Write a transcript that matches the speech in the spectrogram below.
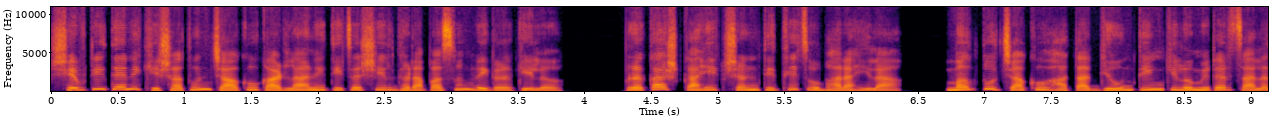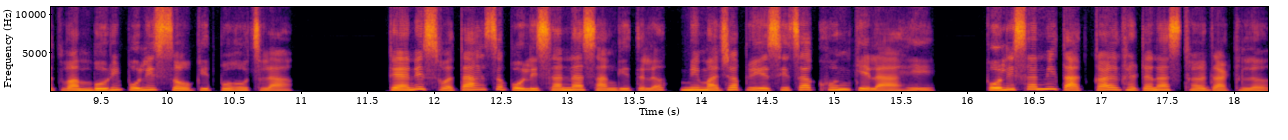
शेवटी त्याने खिशातून चाकू काढला आणि तिचं शिर धडापासून वेगळं केलं. प्रकाश काही क्षण तिथेच उभा राहिला. मग तो चाकू हातात घेऊन तीन किलोमीटर चालत वांबोरी पोलीस चौकीत पोहोचला. त्याने स्वतःच पोलिसांना सांगितलं मी माझ्या प्रियसीचा खून केला आहे. पोलिसांनी तात्काळ घटनास्थळ गाठलं.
